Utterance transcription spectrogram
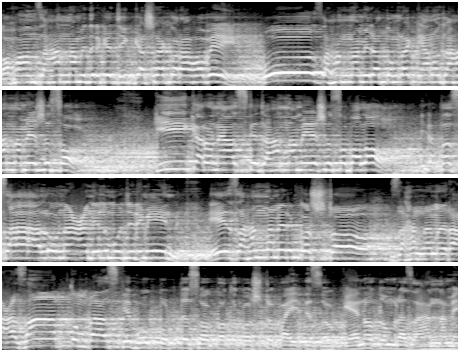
যখন জাহান্নামীদেরকে জিজ্ঞাসা করা হবে, ও জাহান্নামীরা, তোমরা কেন জাহান্নামে এসেছ? কি কারণে আজকে জাহান নামে এসেছ বলো? আনিল মুজরিমিন। এই জাহান কষ্ট জাহান নামের আজাব তোমরা আজকে ভোগ করতেছ কত কষ্ট পাইতেছ কেন তোমরা জাহান নামে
